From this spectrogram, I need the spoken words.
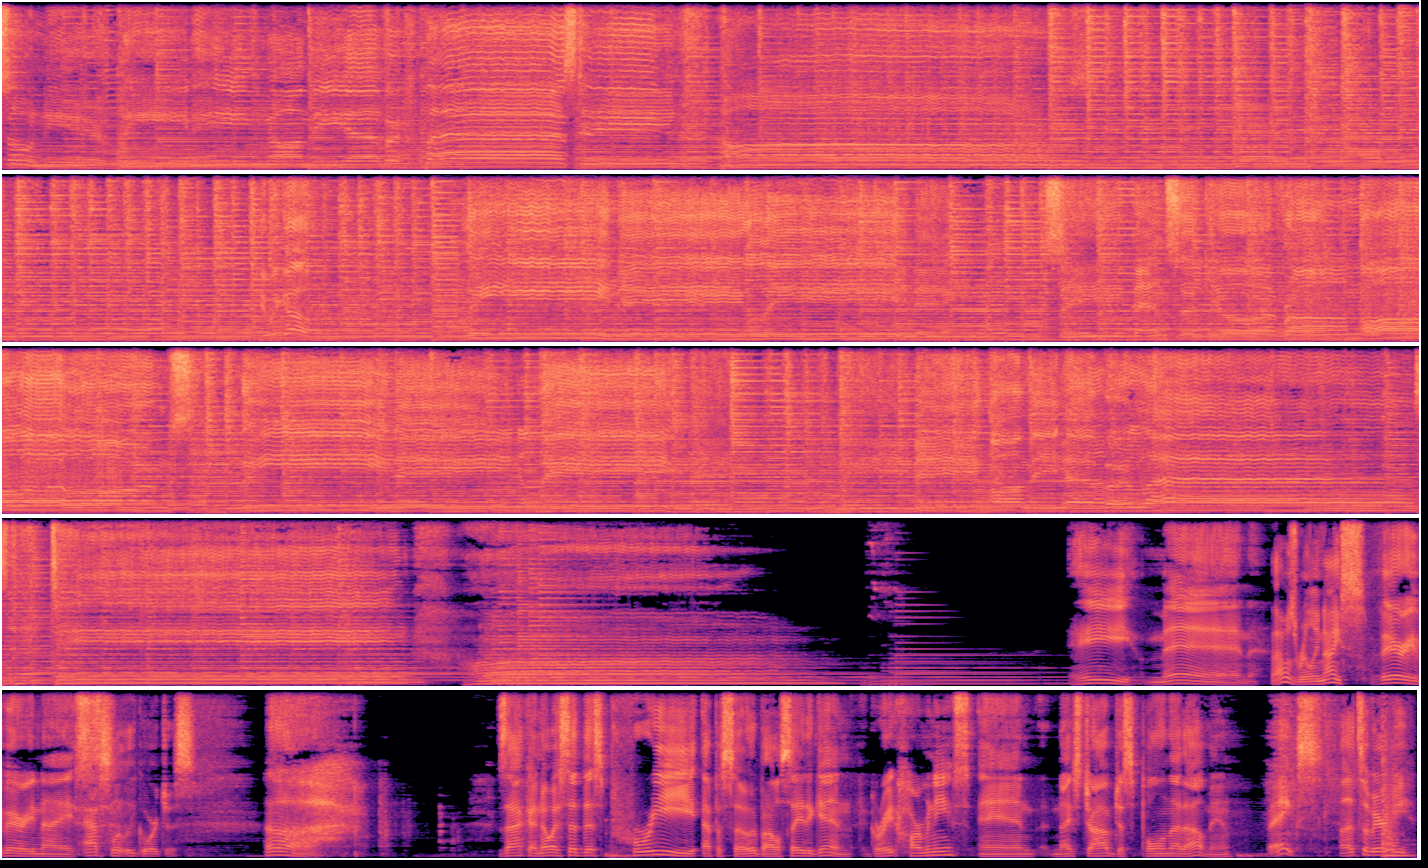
So near. Absolutely gorgeous. Zach, I know I said this pre episode, but I'll say it again. Great harmonies and nice job just pulling that out, man. Thanks. That's a very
